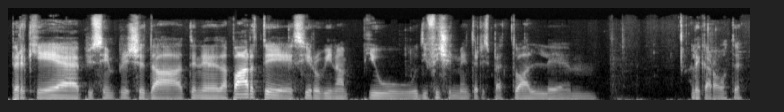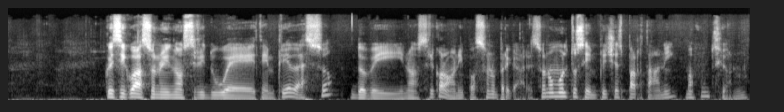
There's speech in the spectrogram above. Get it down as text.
perché è più semplice da tenere da parte e si rovina più difficilmente rispetto alle, alle carote. Questi qua sono i nostri due templi adesso, dove i nostri coloni possono pregare. Sono molto semplici e spartani, ma funzionano.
